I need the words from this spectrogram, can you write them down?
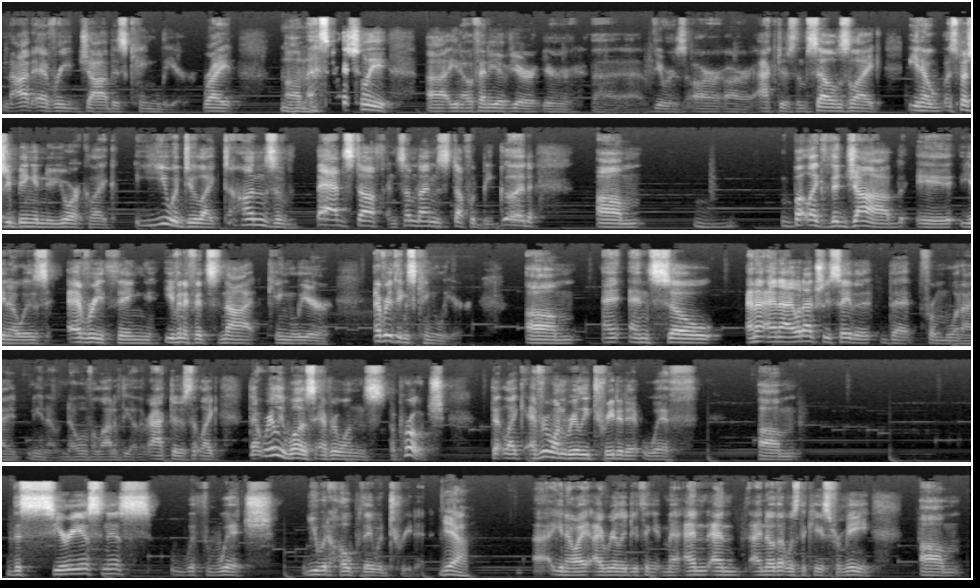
not every job is King Lear, right? Um, Mhm. especially, uh, you know, if any of your your uh, viewers are are actors themselves, like you know, especially being in New York, like you would do like tons of bad stuff, and sometimes stuff would be good. Um, but like the job, i you know, is everything, even if it's not King Lear, everything's King Lear. Um, and, and so and I, and I would actually say that that from what I you know know of a lot of the other actors that like that really was everyone's approach that like everyone really treated it with um the seriousness with which you would hope they would treat it Yeah. uh, you know I, I really do think it meant and and i know that was the case for me um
